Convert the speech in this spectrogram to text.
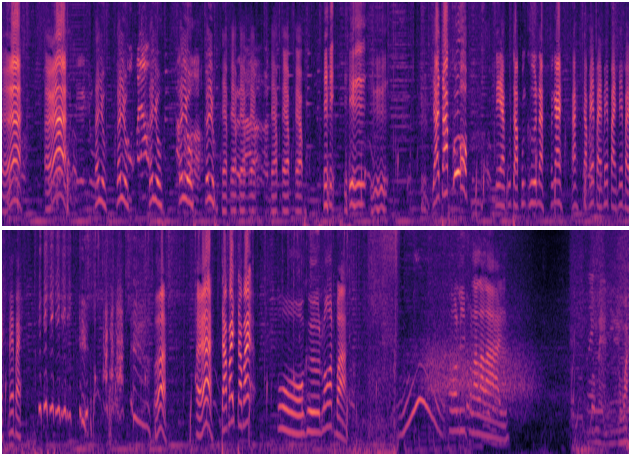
เออเออได้อยู่ได้อยู่ไปแล้วได้อยู่ได้อยู่ได้อยู่แอบแอบแอบแอบแอบแอบแอบอย่าจับกูเนี่ยกูจับมึงคืนนะเป็นไงอะจับไม่ไปไม่ไปไม่ไปไม่ไปเออ เออจับไว้จับไว้โอ้คือรอดว่ะพอรีฟลาลาลายเฮ้ยตัวแมนนี่เอาวะ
